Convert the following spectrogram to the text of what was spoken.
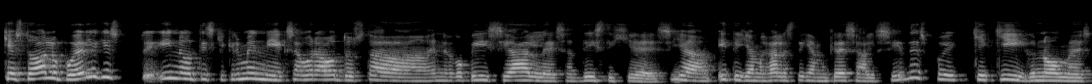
Και στο άλλο που έλεγες είναι ότι η συγκεκριμένη εξαγορά όντως θα ενεργοποιήσει άλλες αντίστοιχες για, είτε για μεγάλες είτε για μικρές αλυσίδες που και εκεί οι γνώμες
